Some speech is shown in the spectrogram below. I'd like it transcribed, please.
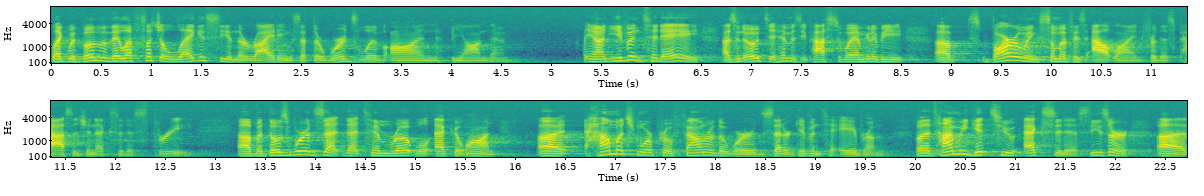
like with both of them, they left such a legacy in their writings that their words live on beyond them. And even today, as an ode to him as he passed away, I'm going to be uh, borrowing some of his outline for this passage in Exodus 3. Uh, but those words that, that Tim wrote will echo on. Uh, how much more profound are the words that are given to Abram? By the time we get to Exodus, these are uh,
